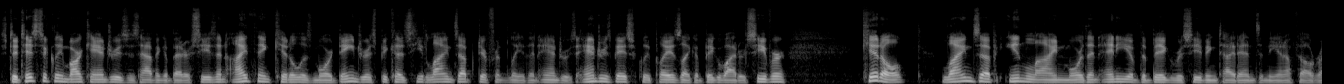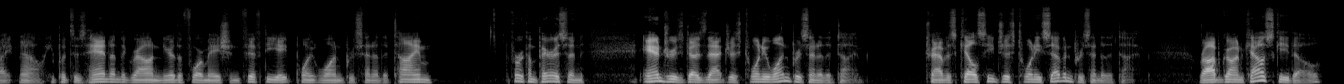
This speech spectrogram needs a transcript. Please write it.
Statistically, Mark Andrews is having a better season. I think Kittle is more dangerous because he lines up differently than Andrews. Andrews basically plays like a big wide receiver. Kittle lines up in line more than any of the big receiving tight ends in the NFL right now. He puts his hand on the ground near the formation 58.1% of the time. For comparison, Andrews does that just 21% of the time. Travis Kelce just 27% of the time. Rob Gronkowski, though,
